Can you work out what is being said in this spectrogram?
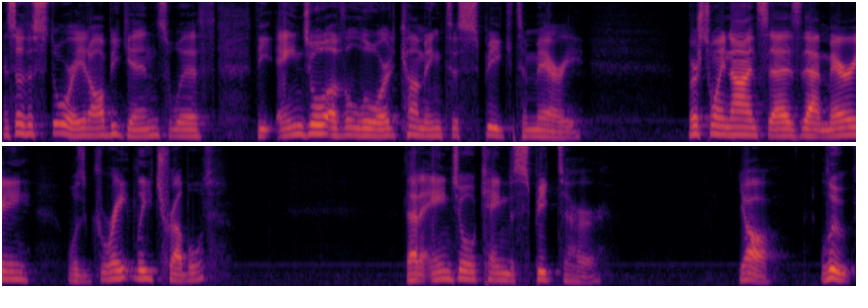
And so the story, it all begins with the angel of the Lord coming to speak to Mary. Verse 29 says that Mary was greatly troubled, that an angel came to speak to her. Y'all, Luke,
